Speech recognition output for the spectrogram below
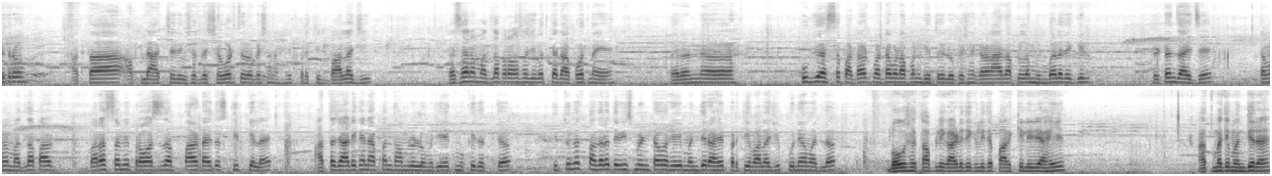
मित्र आता आपल्या आजच्या दिवसातलं शेवटचं लोकेशन आहे प्रतीक बालाजी. कसं आहे ना मधला प्रवास अजिबात काय दाखवत नाही आहे कारण खूप जास्त पटापट पटापट आपण घेतो आहे लोकेशन कारण आज आपल्याला मुंबईला देखील रिटर्न जायचं आहे त्यामुळे मधला पार्ट बराचसा मी प्रवासाचा पार्ट आहे तो स्किप केला आहे आता ज्या ठिकाणी आपण थांबलेलो म्हणजे एकमुखी दत्त तिथूनच पंधरा ते वीस मिनिटावर हे मंदिर आहे प्रति बालाजी पुण्यामधलं. बघू शकता आपली गाडी देखील इथे पार्क केलेली आहे. आतमध्ये मंदिर आहे.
